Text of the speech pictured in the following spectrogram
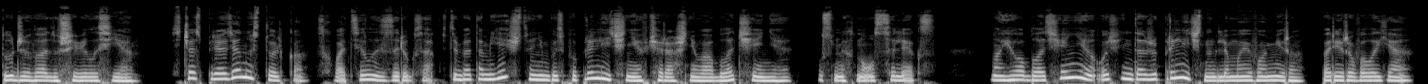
Тут же воодушевилась я. Сейчас переоденусь только, схватилась за рюкзак. У тебя там есть что-нибудь поприличнее вчерашнего облачения? Усмехнулся Лекс. Мое облачение очень даже прилично для моего мира, парировала я.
